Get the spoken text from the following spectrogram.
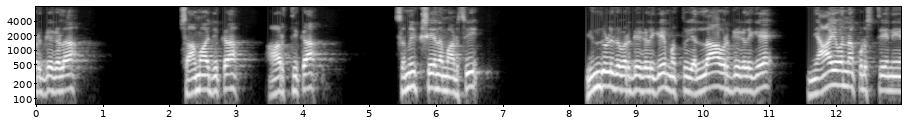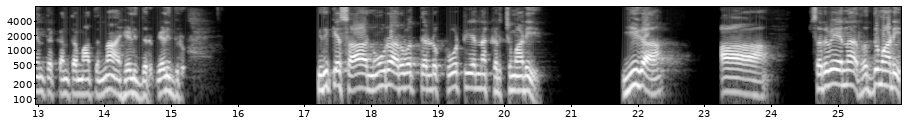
ವರ್ಗಗಳ ಸಾಮಾಜಿಕ, ಆರ್ಥಿಕ ಸಮೀಕ್ಷೆಯನ್ನು ಮಾಡಿಸಿ ಹಿಂದುಳಿದ ವರ್ಗಗಳಿಗೆ ಮತ್ತು ಎಲ್ಲ ವರ್ಗಗಳಿಗೆ ನ್ಯಾಯವನ್ನು ಕೊಡಿಸ್ತೇನೆ ಅಂತಕ್ಕಂಥ ಮಾತನ್ನು ಹೇಳಿದ್ದರು ಹೇಳಿದ್ದರು ಇದಕ್ಕೆ ಸಾ ನೂರ ಅರವತ್ತೆರಡು ಕೋಟಿಯನ್ನು ಖರ್ಚು ಮಾಡಿ ಈಗ ಆ ಸರ್ವೆಯನ್ನು ರದ್ದು ಮಾಡಿ,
